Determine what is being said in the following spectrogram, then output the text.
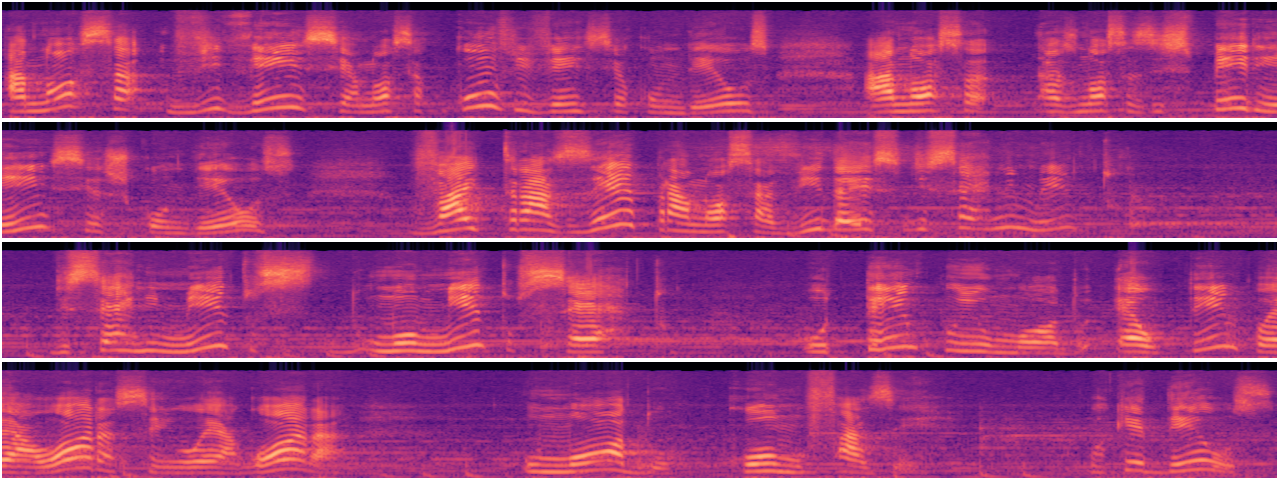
a nossa vivência, a nossa convivência com Deus, a nossa, as nossas experiências com Deus, vai trazer para a nossa vida esse discernimento. Discernimento, o momento certo o tempo e o modo. É o tempo, é a hora, Senhor, é agora. O modo, como fazer. Porque Deus,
